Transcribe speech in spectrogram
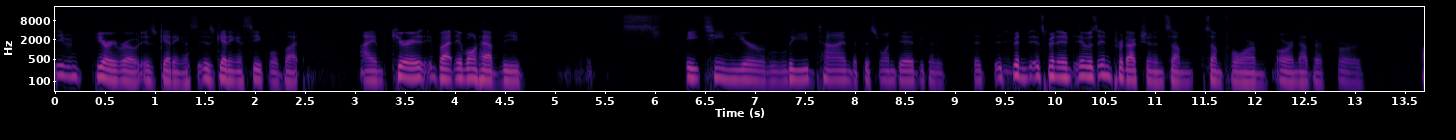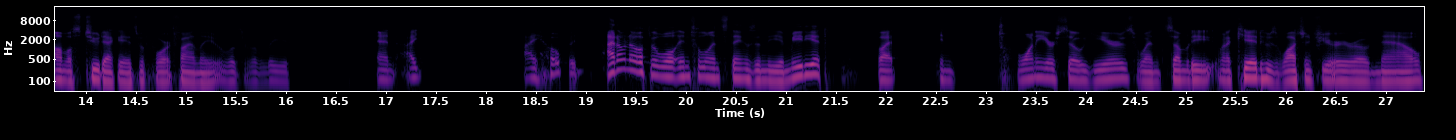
even Fury Road is getting a is getting a sequel, but I'm curious, but it won't have the like 18 year lead time that this one did because it's it's, it's Mm. been it's been it was in production in some some form or another for almost two decades before it finally was released and i i hope it i don't know if it will influence things in the immediate but in 20 or so years when somebody when a kid who's watching fury road now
